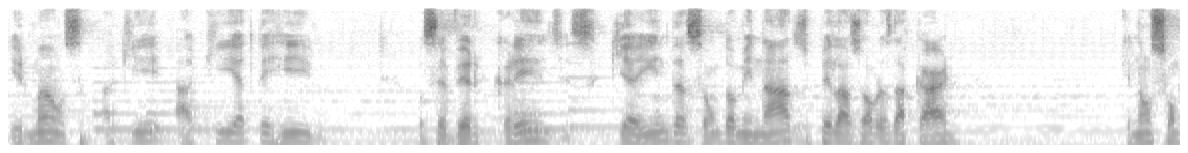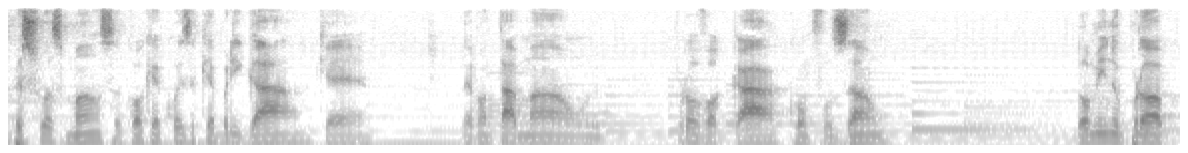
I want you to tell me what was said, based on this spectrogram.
Irmãos, aqui, aqui é terrível. você ver crentes que ainda são dominados pelas obras da carne, que não são pessoas mansas, qualquer coisa quer brigar, quer levantar a mão, provocar confusão, domínio próprio,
